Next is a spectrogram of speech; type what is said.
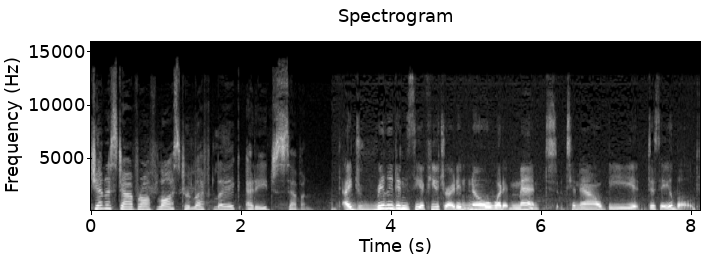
Jenna Stavroff lost her left leg at age seven. I really didn't see a future. I didn't know what it meant to now be disabled.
